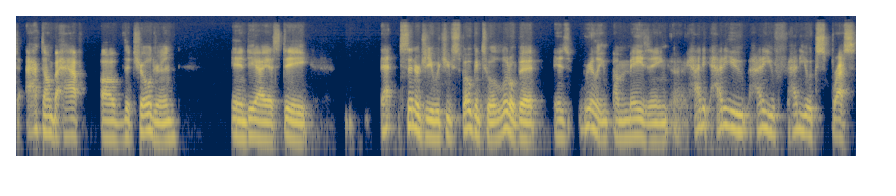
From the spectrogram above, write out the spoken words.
to act on behalf of the children in DISD. That synergy, which you've spoken to a little bit, is really amazing. Uh, how do how do you how do you how do you express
